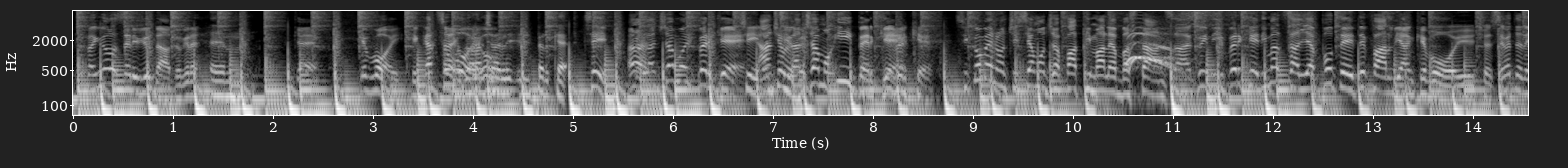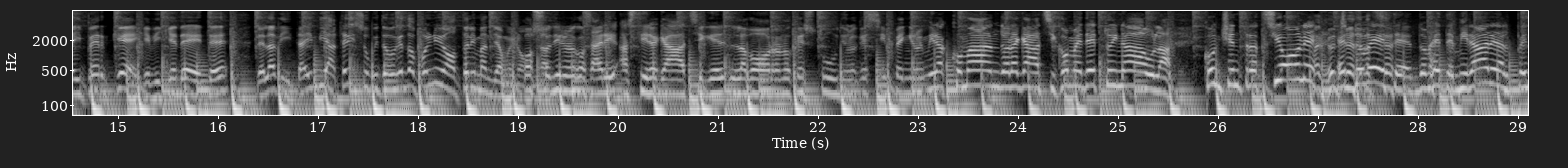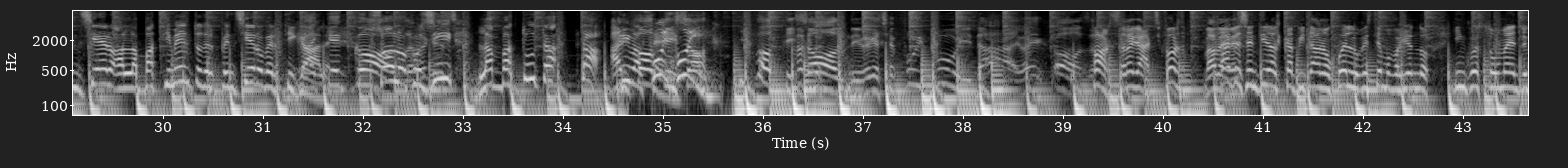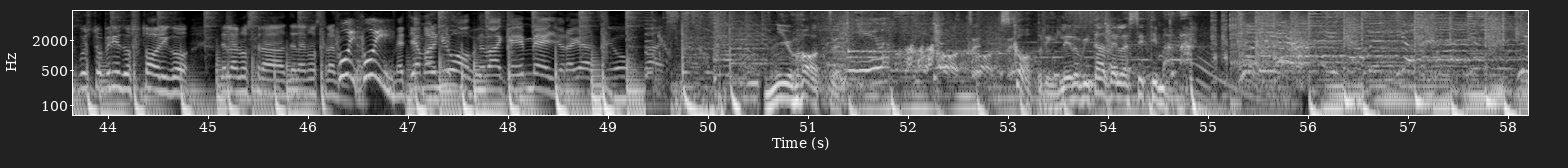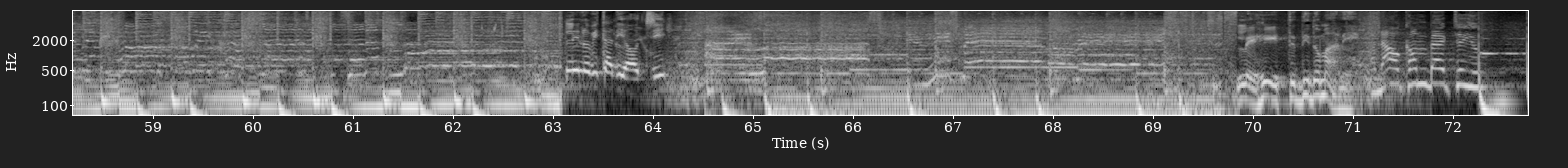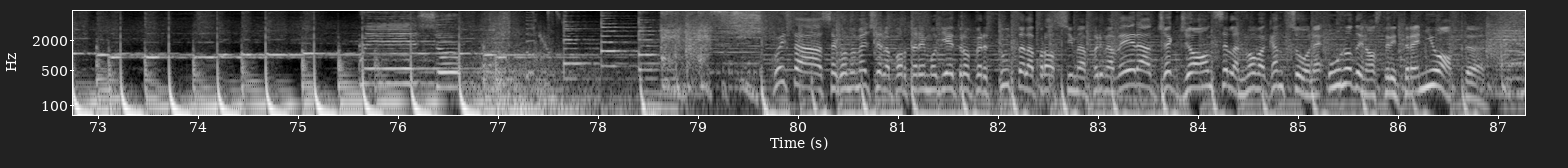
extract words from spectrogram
Spagnolo si è rifiutato, cre- Ehm, che? Che vuoi? Che cazzo prego, vuoi? lancia Oh. il, perché. Sì, allora lanciamo il perché. Sì, Anzi, lanciamo lanciamo i perché. I perché. Siccome non ci siamo già fatti male abbastanza, quindi i perché di Mazzaglia potete farli anche voi. Cioè, se avete dei perché che vi chiedete della vita, inviateli subito perché dopo il new hot li mandiamo in onda. Posso dire una cosa a sti ragazzi che lavorano, che studiano, che si impegnano. Mi raccomando, ragazzi, come detto in aula, concentrazione, Ma e concentrazione- dovete, dovete mirare al pensiero, all'abbattimento del pensiero verticale. Ma che cosa? Solo così la battuta ta, arriva al fotti i fondo. soldi. I fotti soldi, perché c'è fui fui, dai, ma che cosa? Forza ragazzi, forza. Vabbè, Fate sentire al capitano quello che stiamo facendo in questo momento, in questo periodo storico della nostra, della nostra vita. Fui, fui. Mettiamo il new hot, ma che è meglio, ragazzi. Oh, dai. New Hot. Scopri le novità della settimana. Novità di oggi. Le hit di domani. And I'll come back to you. Questa secondo me ce la porteremo dietro per tutta la prossima primavera. Jack Jones, la nuova canzone, uno dei nostri tre new hot.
